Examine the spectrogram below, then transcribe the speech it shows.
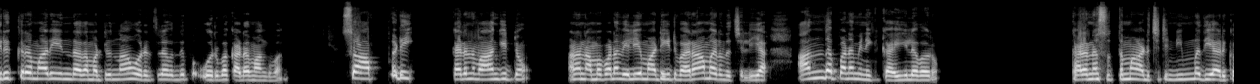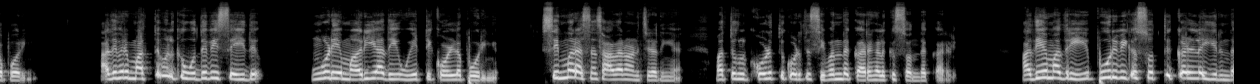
இருக்கிற மாதிரி இருந்தால் மட்டும்தான் ஒரு இடத்துல வந்து ஒரு ரூபாய் கடன் வாங்குவாங்க. ஸோ அப்படி கடன் வாங்கிட்டோம். ஆனால் நம்ம பணம் வெளியே மாட்டிக்கிட்டு வராமல் இருந்துச்சு இல்லையா? அந்த பணம் இன்னைக்கு கையில் வரும். கடனை சுத்தமாக அடிச்சுட்டு நிம்மதியாக இருக்க போறீங்க. அதே மாதிரி மற்றவங்களுக்கு உதவி செய்து உங்களுடைய மரியாதையை உயர்த்தி கொள்ள போறீங்க. சிம்ம ரசம் சாதாரண நினச்சிடாதீங்க. மற்றவங்களுக்கு கொடுத்து கொடுத்து சிவந்த கரங்களுக்கு சொந்தக்காரர்கள். அதே மாதிரி பூர்வீக சொத்துக்கள்ல இருந்த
